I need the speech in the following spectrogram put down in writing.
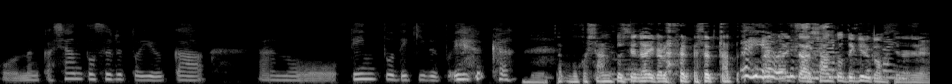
こう、なんかシャンとするというか、あのー、凛とできるというか、僕はシャンとしてないから、た叩いたら私シャンとできるかもしれないね。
